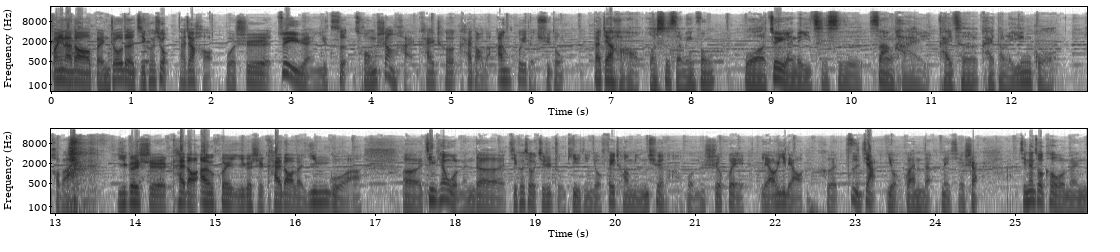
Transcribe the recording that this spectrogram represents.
欢迎来到本周的极客秀。大家好，我是最远一次从上海开车开到了安徽的旭东。大家好，我是沈凌峰。我最远的一次是上海开车开到了英国。好吧，一个是开到安徽，一个是开到了英国啊。呃，今天我们的极客秀其实主题已经就非常明确了啊，我们是会聊一聊和自驾有关的那些事儿啊。今天做客我们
